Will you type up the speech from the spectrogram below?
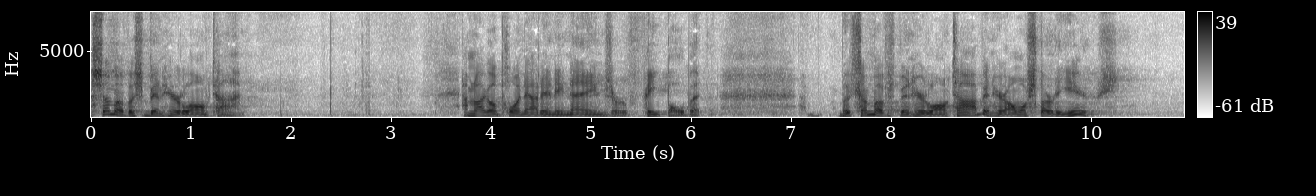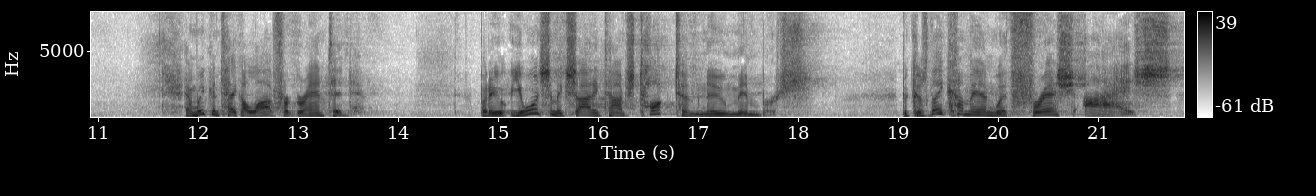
some of us have been here a long time. I'm not going to point out any names or people, but but some of us have been here a long time. I've been here almost 30 years. And we can take a lot for granted. But you, you want some exciting times, talk to new members because they come in with fresh eyes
